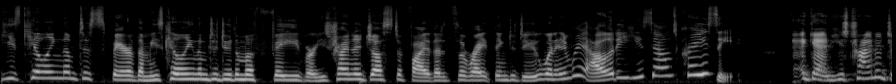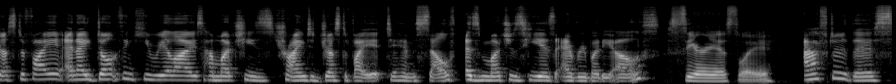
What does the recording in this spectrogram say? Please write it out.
He's killing them to spare them. He's killing them to do them a favor. He's trying to justify that it's the right thing to do when in reality he sounds crazy again, he's trying to justify it, and I don't think he realized how much he's trying to justify it to himself as much as he is everybody else. Seriously. After this,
